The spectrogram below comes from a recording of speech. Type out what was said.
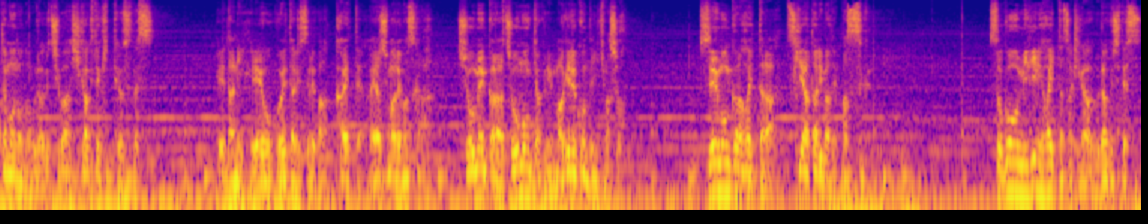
建物の裏口は比較的手薄です。下手に塀を越えたりすればかえって怪しまれますから正面から弔問客に紛れ込んでいきましょう正門から入ったら突き当たりまでまっすぐそこを右に入った先が裏口です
